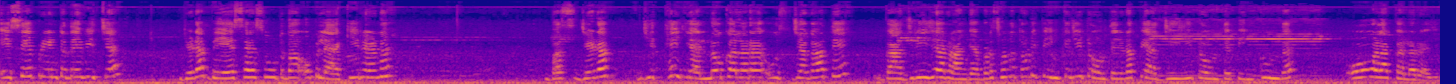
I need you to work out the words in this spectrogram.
ਇਸੇ ਪ੍ਰਿੰਟ ਦੇ ਵਿੱਚ ਹੈ। ਜਿਹੜਾ ਬੇਸ ਹੈ ਸੂਟ ਦਾ, ਉਹ ਬਲੈਕ ਹੀ ਰਹਿਣਾ ਬਸ ਜਿਹੜਾ ਜਿੱਥੇ ਯੈਲੋ ਕਲਰ ਹੈ, ਉਸ ਜਗ੍ਹਾ ਤੇ ਗਾਜਰੀ ਜਿਹਾ ਰੰਗ ਹੈ। ਬੜਾ ਸੋਹਣਾ ਥੋੜੀ ਪਿੰਕ ਜੀ ਟੋਨ ਤੇ, ਜਿਹੜਾ ਪਿਆਜੀ ਜੀ ਟੋਨ ਤੇ ਪਿੰਕ ਹੁੰਦਾ ਉਹ ਵਾਲਾ ਕਲਰ ਹੈ ਜੀ।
